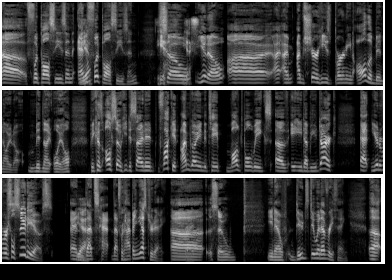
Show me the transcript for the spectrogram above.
uh football season and Yeah. football season Yeah, so yes. you know uh I, i'm i'm sure he's burning all the midnight midnight oil because also he decided fuck it i'm going to tape multiple weeks of aew dark at universal studios and Yeah. that's ha- that's what happened yesterday uh so you know, dude's doing everything. Uh,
